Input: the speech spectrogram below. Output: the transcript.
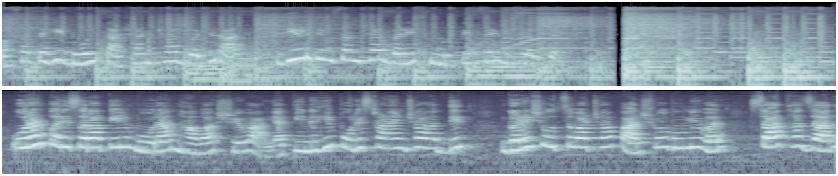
पावसातही ढोल ताशांच्या गजरात दीड दिवसांच्या गणेश मूर्तीचे विसर्जन. उरण परिसरातील मोरा न्हावा शेवा या तीनही पोलीस ठाण्यांच्या हद्दीत गणेश उत्सवाच्या पार्श्वभूमीवर सात हजार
